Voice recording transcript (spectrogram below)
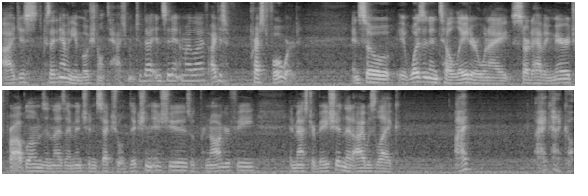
i just because i didn't have any emotional attachment to that incident in my life i just pressed forward and so it wasn't until later when I started having marriage problems and, as I mentioned, sexual addiction issues with pornography and masturbation that I was like, I, I gotta go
